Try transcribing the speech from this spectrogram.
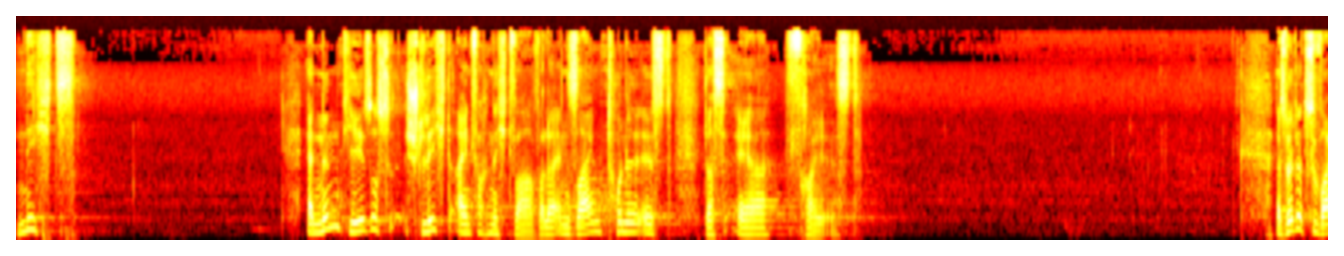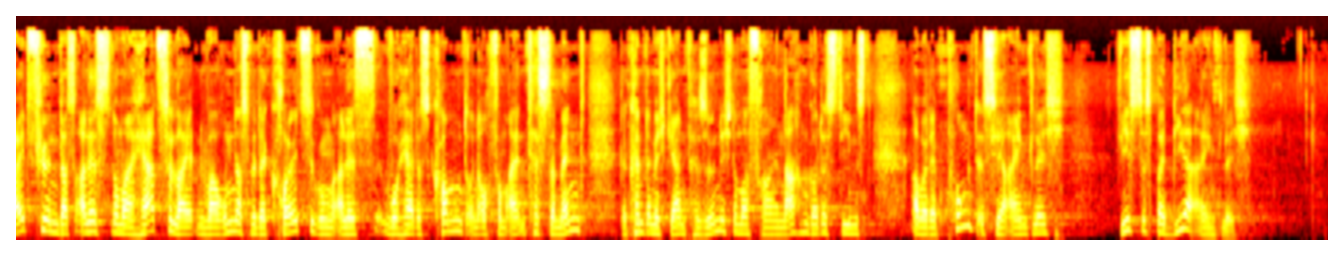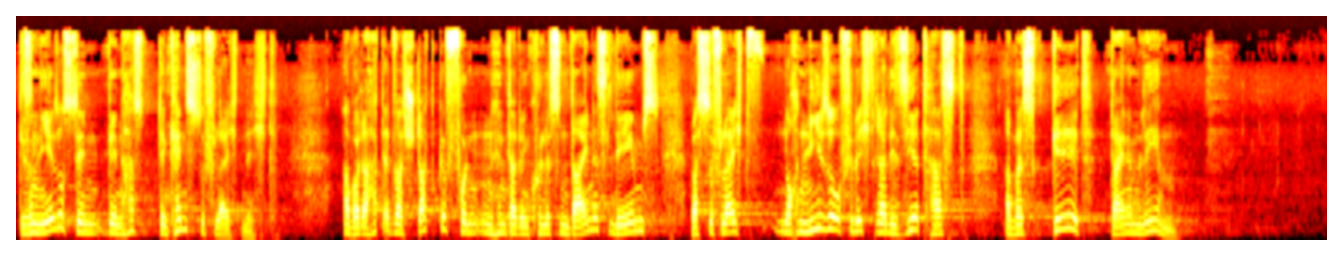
Nichts. Er nimmt Jesus schlicht einfach nicht wahr, weil er in seinem Tunnel ist, dass er frei ist. Es würde zu weit führen, das alles nochmal herzuleiten, warum das mit der Kreuzigung alles, woher das kommt und auch vom Alten Testament. Da könnt ihr mich gern persönlich nochmal fragen nach dem Gottesdienst. Aber der Punkt ist hier eigentlich, wie ist das bei dir eigentlich? Diesen Jesus, den, den, hast, den kennst du vielleicht nicht. Aber da hat etwas stattgefunden hinter den Kulissen deines Lebens, was du vielleicht noch nie so für dich realisiert hast, aber es gilt deinem Leben.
